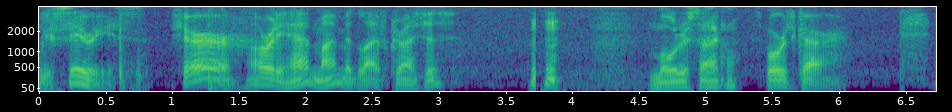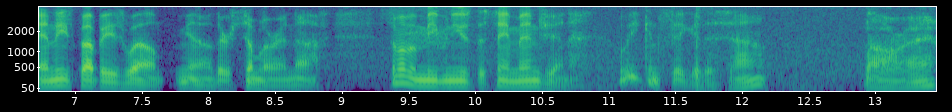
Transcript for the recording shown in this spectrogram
You're serious? Sure, already had my midlife crisis. Motorcycle? Sports car. And these puppies, well, you know, they're similar enough. Some of them even use the same engine. We can figure this out. All right.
